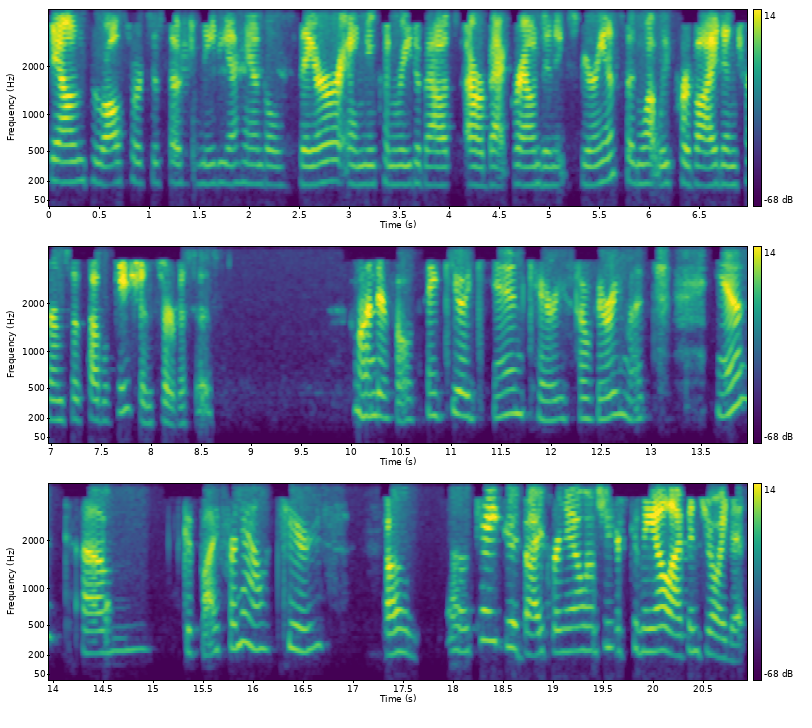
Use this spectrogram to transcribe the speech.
down through all sorts of social media handles there, and you can read about our background and experience and what we provide in terms of publication services. Wonderful. Thank you again, Carrie, so very much. And um, goodbye for now. Cheers. Oh, okay. Goodbye for now, and cheers, Camille. I've enjoyed it.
